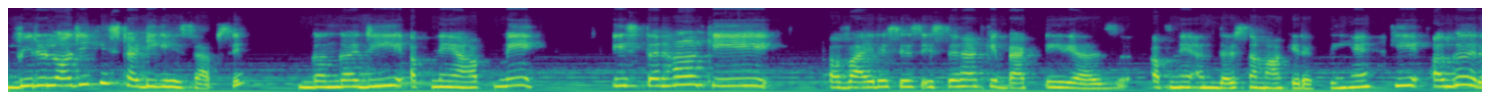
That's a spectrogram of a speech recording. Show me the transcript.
वीरोलॉजी की स्टडी के हिसाब से गंगा जी अपने आप में इस तरह के वायरसेस इस तरह के बैक्टीरियाज अपने अंदर समा के रखती हैं कि अगर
